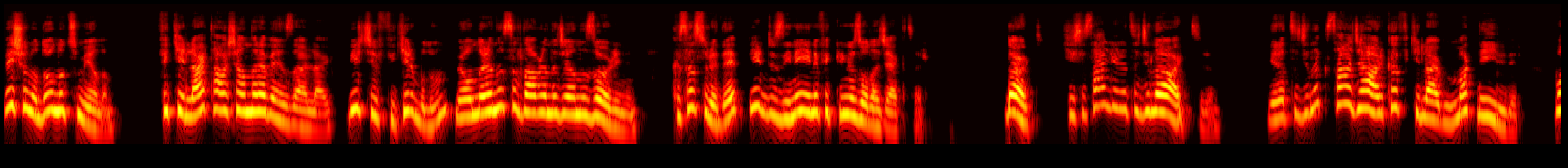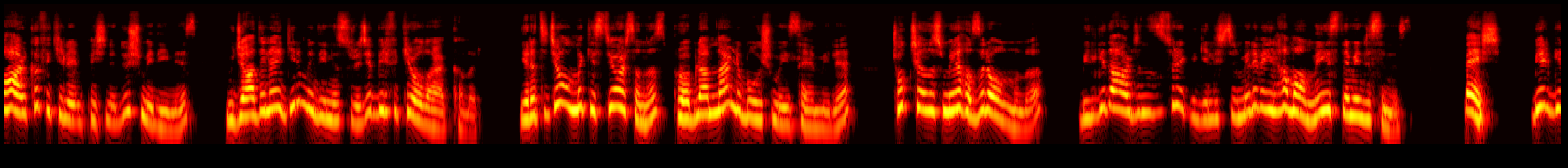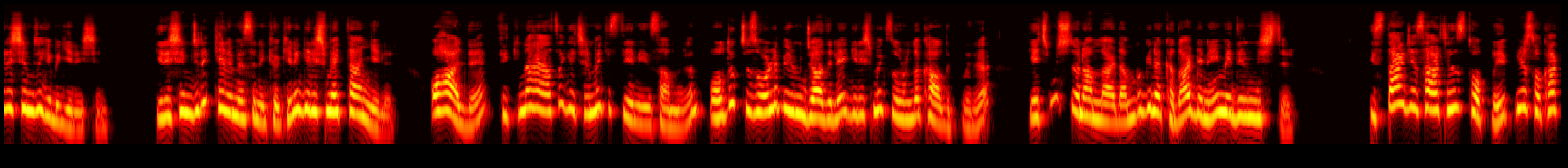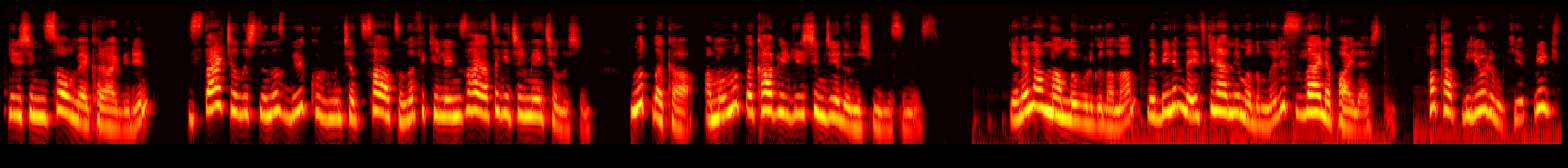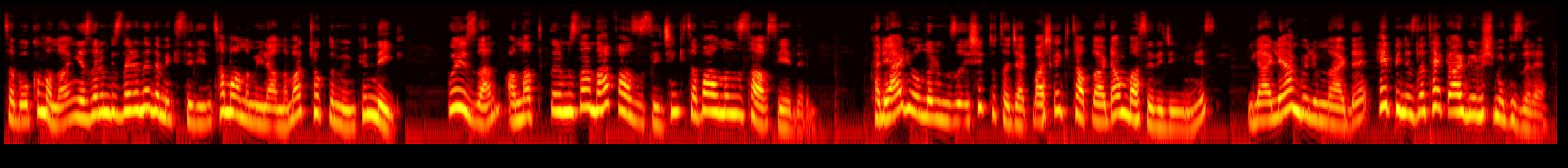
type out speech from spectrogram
Ve şunu da unutmayalım. Fikirler tavşanlara benzerler. Bir çift fikir bulun ve onlara nasıl davranacağınızı öğrenin. Kısa sürede bir düzine yeni fikriniz olacaktır. 4. Kişisel yaratıcılığı arttırın. Yaratıcılık sadece harika fikirler bulmak değildir. Bu harika fikirlerin peşine düşmediğiniz, mücadeleye girmediğiniz sürece bir fikir olarak kalır. Yaratıcı olmak istiyorsanız problemlerle boğuşmayı sevmeli, çok çalışmaya hazır olmalı, bilgi dağarcığınızı sürekli geliştirmeli ve ilham almayı istemelisiniz. 5. Bir girişimci gibi girişin. Girişimcilik kelimesinin kökeni girişmekten gelir. O halde fikrini hayata geçirmek isteyen insanların oldukça zorlu bir mücadeleye girişmek zorunda kaldıkları geçmiş dönemlerden bugüne kadar deneyim edilmiştir. İster cesaretinizi toplayıp bir sokak girişimcisi olmaya karar verin, ister çalıştığınız büyük kurumun çatısı altında fikirlerinizi hayata geçirmeye çalışın. Mutlaka ama mutlaka bir girişimciye dönüşmelisiniz. Genel anlamda vurgulanan ve benim de etkilendiğim adımları sizlerle paylaştım. Fakat biliyorum ki bir kitabı okumadan yazarın bizlere ne demek istediğini tam anlamıyla anlamak çok da mümkün değil. Bu yüzden anlattıklarımızdan daha fazlası için kitabı almanızı tavsiye ederim. Kariyer yollarımızı ışık tutacak başka kitaplardan bahsedeceğimiz ilerleyen bölümlerde hepinizle tekrar görüşmek üzere.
